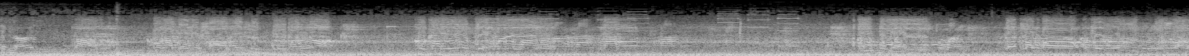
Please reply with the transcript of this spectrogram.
เรียบร้อยโครงการนี้ฟ้งให้สุดโครงนอกโครงการนี้เกิดขึ้นล่างนำผู้ป่วยรถแลมโบเป็นโลหิตสอง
